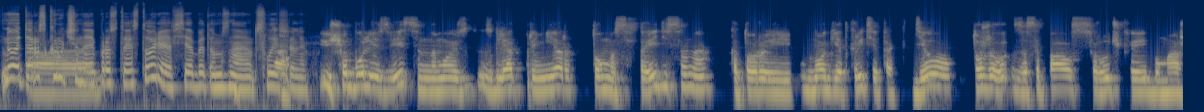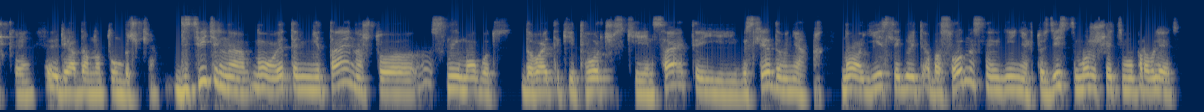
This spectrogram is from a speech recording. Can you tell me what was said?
ну, это раскрученная а, просто история, все об этом знают, слышали. Да. Еще более известен, на мой взгляд, пример Томаса Эдисона, который многие открытия так делал, тоже засыпал с ручкой, бумажкой рядом на тумбочке. Действительно, ну, это не тайна, что сны могут давать такие творческие инсайты и в исследованиях. Но если говорить об осознанных сновидениях, то здесь ты можешь этим управлять.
